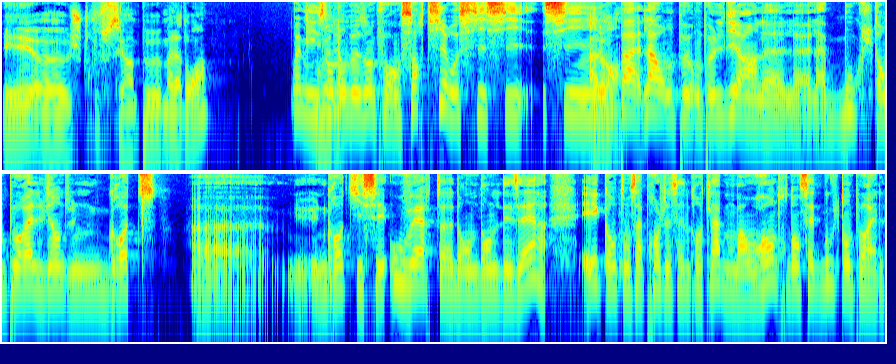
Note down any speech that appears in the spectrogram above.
Et euh, je trouve que c'est un peu maladroit. Ouais, mais ils en dire. ont besoin pour en sortir aussi. Si, si Alors... pas, là, on peut, on peut le dire, hein, la, la, la, boucle temporelle vient d'une grotte Euh, une grotte qui s'est ouverte dans, dans, le désert et quand on s'approche de cette grotte là bon, bah, on rentre dans cette boucle temporelle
